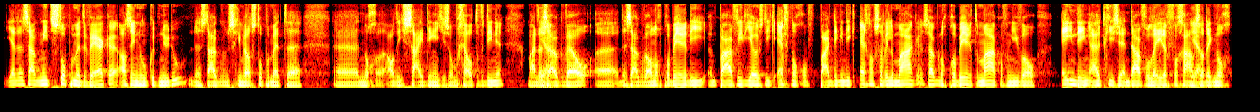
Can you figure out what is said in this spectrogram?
ja, dan zou ik niet stoppen met werken, als in hoe ik het nu doe. Dan zou ik misschien wel stoppen met eh, eh, nog al die side dingetjes om geld te verdienen. Maar dan Ja. zou ik wel, eh, dan zou ik wel nog proberen die een paar video's die ik echt nog, of een paar dingen die ik echt nog zou willen maken, zou ik nog proberen te maken, of in ieder geval één ding uitkiezen en daar volledig voor gaan, Ja. zodat ik nog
